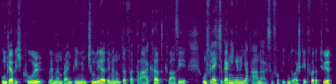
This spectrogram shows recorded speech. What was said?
unglaublich cool, wenn man Brian Pillman Jr., den man unter Vertrag hat, quasi, und vielleicht sogar gegen einen Japaner, also Forbidden Door steht vor der Tür,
